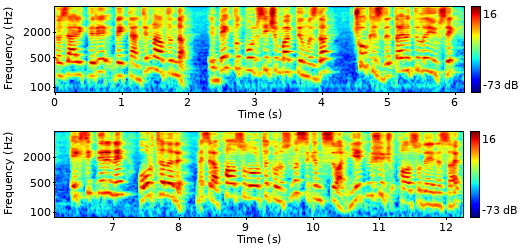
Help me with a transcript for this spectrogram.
özellikleri beklentinin altında. E, back futbolcusu için baktığımızda çok hızlı, dayanıklılığı yüksek. Eksikleri ne? Ortaları. Mesela falsolu orta konusunda sıkıntısı var. 73 falso değerine sahip.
